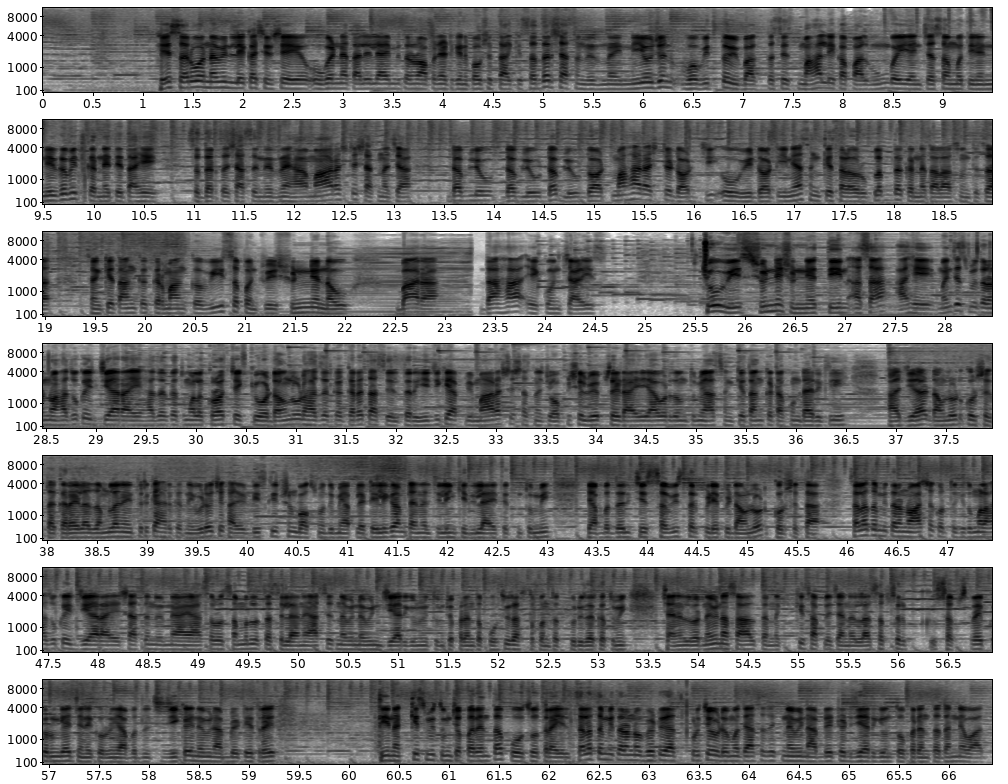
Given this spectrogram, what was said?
हे सर्व नवीन लेखाशीर्षे उघडण्यात आलेले आहे. मित्रांनो आपण या ठिकाणी पाहू शकता की सदर शासन निर्णय नियोजन व वित्त विभाग तसेच महालेखापाल मुंबई यांच्या संमतीने निर्गमित करण्यात येत आहे. सदरचा शासन निर्णय हा महाराष्ट्र शासनाच्या W W W dot Maharashtra dot G O V dot in या संकेतस्थळावर उपलब्ध करण्यात आला असून त्याचा संकेतांक क्रमांक वीस पंचवीस शून्य नऊ बारा दहा एकोणचाळीस चोवीस शून्य शून्य तीन असा आहे. म्हणजेच मित्रांनो हा जो काही जी आर आहे हा जर का तुम्हाला क्रॉस चेक किंवा डाउनलोड हा जर का करायचा असेल तर ही जी काही आपली महाराष्ट्र शासनाची ऑफिशियल वेबसाईट आहे यावर जाऊन तुम्ही हा संकेतांक टाकून डायरेक्टली हा जी आर डाउनलोड करू शकता. करायला जमला नाही तर काय हरकत नाही. व्हिडिओच्या खाली डिस्क्रिप्शन बॉक्समध्ये मी आपल्या टेलिग्राम चॅनलची लिंक दिली आहे. तिथून तुम्ही याबद्दलची सविस्तर पी डी एफ डाउनलोड करू शकता. चला तर मित्रांनो आशा करतो की तुम्हाला हा जो काही जी आर आहे शासन निर्णय आहे हा सर्व समजलंच असेल आणि असेच नवीन नवीन जी आर घेऊन मी तुमच्यापर्यंत पोहोचत असतो. पण तत्पूर्वी जर का तुम्ही चॅनलवर नवीन असाल तर नक्कीच आपल्या चॅनलला सबस्क्राईब सबस्क्राईब करून घ्या जेणेकरून याबद्दलची जी काही नवीन अपडेट येत राहील ती नक्कीच मी तुमच्यापर्यंत पोहोचवत राहील. चला तर मित्रांनो भेटूयात पुढच्या व्हिडिओमध्ये. असंच एक नवीन अपडेटेड जी आर घेऊन तोपर्यंत धन्यवाद.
